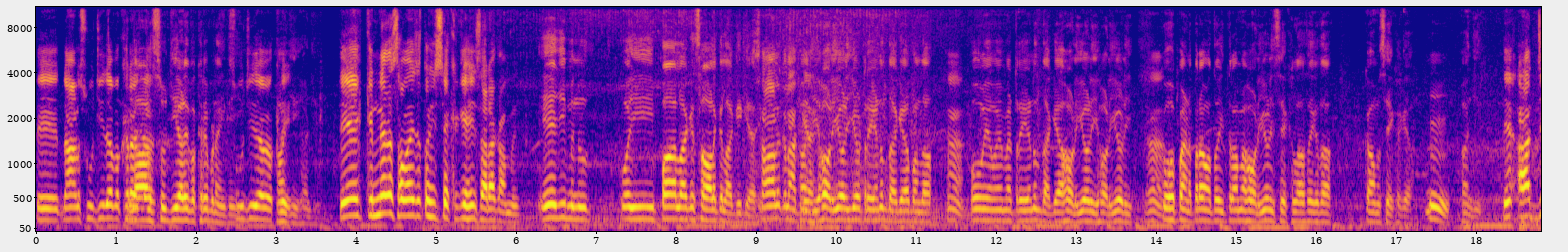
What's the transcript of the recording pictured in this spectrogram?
ਤੇ ਨਾਲ ਸੂਜੀ ਦਾ ਵੱਖਰਾ ਨਾਲ ਸੂਜੀ ਵਾਲੇ ਵੱਖਰੇ ਬਣਾਈਦੇ ਜੀ। ਸੂਜੀ ਦਾ ਵੱਖਰਾ। ਹਾਂਜੀ ਹਾਂਜੀ। ਤੇ ਕਿੰਨੇ ਕੁ ਸਮੇਂ 'ਚ ਤੁਸੀਂ ਸਿੱਖ ਗਏ ਇਹ ਸਾਰਾ ਕੰਮ? ਇਹ ਜੀ ਮੈਨੂੰ ਕੋਈ ਪਾ ਲਾ ਕੇ ਸਾਲ ਕ ਲੱਗੇ ਗਿਆ ਸੀ। ਸਾਲ ਕੁ ਲੱਗ ਹਾਂਜੀ ਗਿਆ। ਹੌਲੀ ਹੌਲੀ ਜੋ ਟ੍ਰੇਨ ਹੁੰਦਾ ਗਿਆ ਬੰਦਾ ਉਵੇਂ ਉਵੇਂ ਮੈਂ ਟ੍ਰੇਨ ਹੁੰਦਾ ਗਿਆ ਹੌਲੀ ਹੌਲੀ ਹੌਲੀ ਹੌਲੀ। ਕੋਹ ਭੈਣ ਭਰਾਵਾਂ ਤੋਂ ਇਸ ਤਰ੍ਹਾਂ ਮੈਂ ਹੌਲੀ ਹੌਲੀ ਸਿੱਖ ਲਾ ਸਕਦਾ। ਕੰਮ ਸਿੱਖ ਗਿਆ। ਹੂੰ। ਹਾਂਜੀ। ਤੇ ਅੱਜ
